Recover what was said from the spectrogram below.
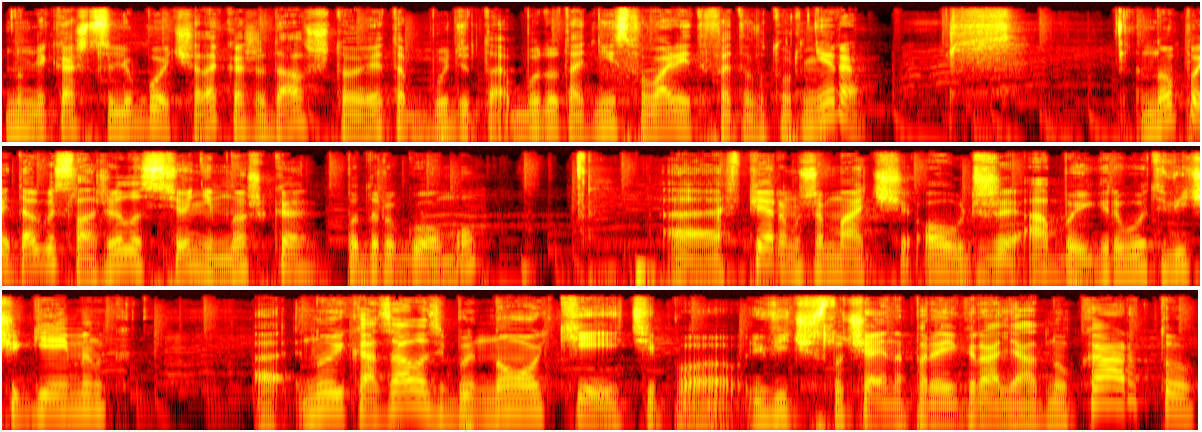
ну, мне кажется, любой человек ожидал, что это будет, будут одни из фаворитов этого турнира. Но по итогу сложилось все немножко по-другому. А, в первом же матче OG обыгрывают Vici Gaming. А, ну и казалось бы, ну окей, типа, Вичи случайно проиграли одну карту,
